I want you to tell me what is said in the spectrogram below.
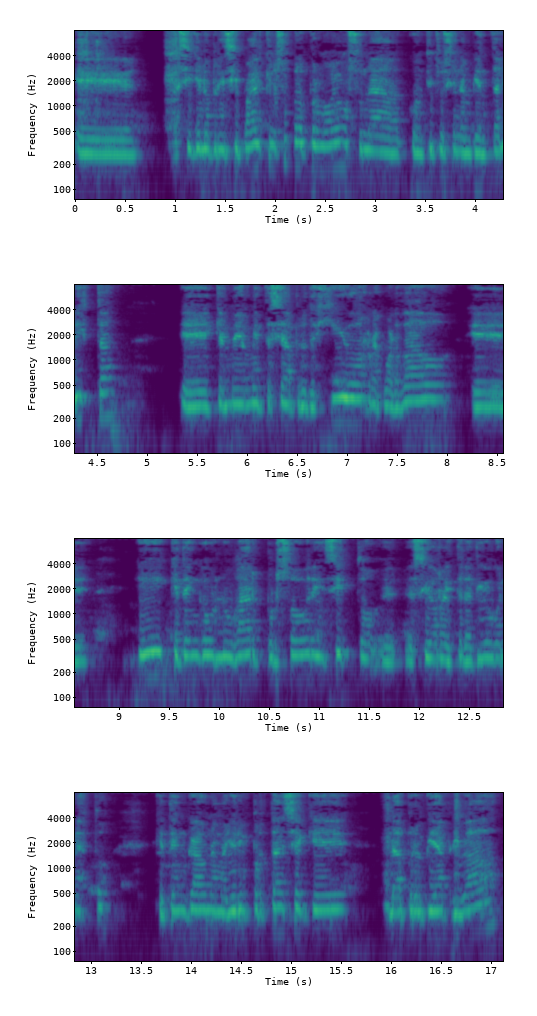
Eh, así que lo principal que nosotros promovemos es una constitución ambientalista, eh, que el medio ambiente sea protegido, resguardado eh, y que tenga un lugar por sobre, insisto, he sido reiterativo con esto, que tenga una mayor importancia que la propiedad privada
